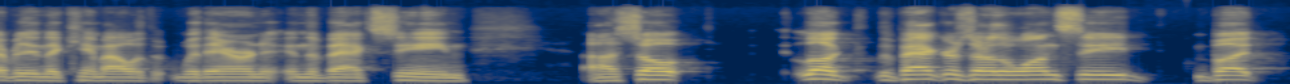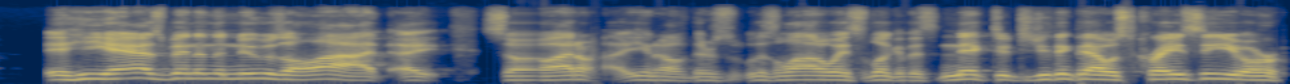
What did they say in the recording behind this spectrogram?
everything that came out with, with Aaron in the vaccine. Uh, so, look, the Packers are the one seed, but he has been in the news a lot. so I don't, you know, there's there's a lot of ways to look at this. Nick, did, did you think that was crazy, or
